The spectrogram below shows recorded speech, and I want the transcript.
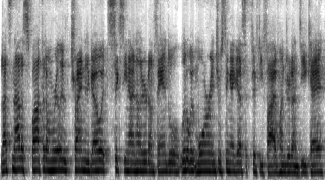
that's not a spot that I'm really trying to go at 6,900 on FanDuel. A little bit more interesting, I guess, at 5,500 on DK.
